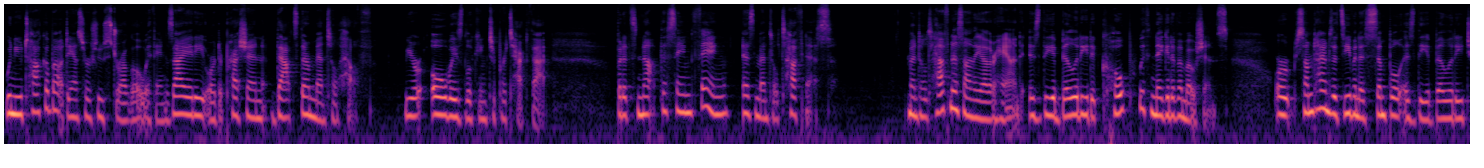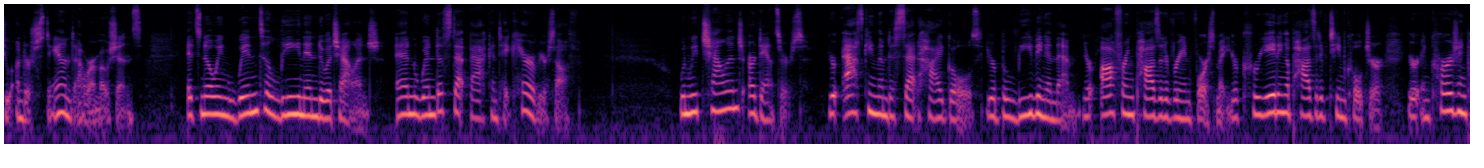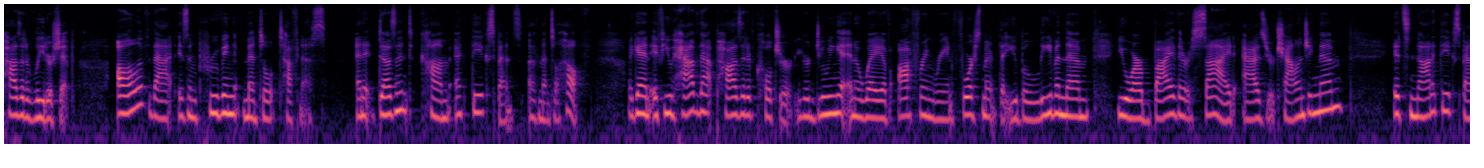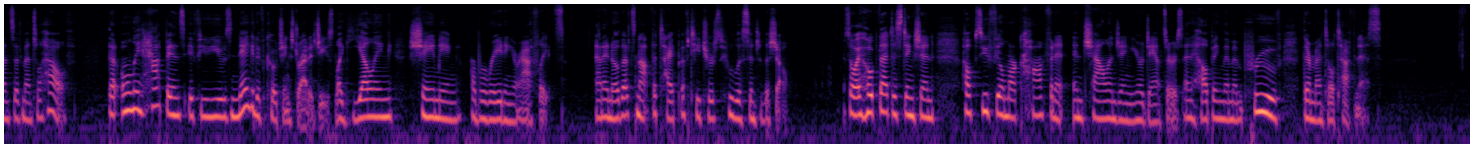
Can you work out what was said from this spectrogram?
When you talk about dancers who struggle with anxiety or depression, that's their mental health. We are always looking to protect that. But it's not the same thing as mental toughness. Mental toughness, on the other hand, is the ability to cope with negative emotions. Or sometimes it's even as simple as the ability to understand our emotions. It's knowing when to lean into a challenge and when to step back and take care of yourself. When we challenge our dancers, you're asking them to set high goals. You're believing in them. You're offering positive reinforcement. You're creating a positive team culture. You're encouraging positive leadership. All of that is improving mental toughness, and it doesn't come at the expense of mental health. Again, if you have that positive culture, you're doing it in a way of offering reinforcement that you believe in them, you are by their side as you're challenging them. It's not at the expense of mental health. That only happens if you use negative coaching strategies like yelling, shaming, or berating your athletes. And I know that's not the type of teachers who listen to the show. So I hope that distinction helps you feel more confident in challenging your dancers and helping them improve their mental toughness.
